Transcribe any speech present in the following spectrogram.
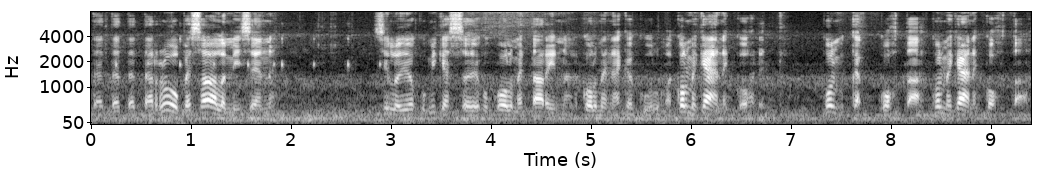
tätä, tätä Roope Salmisen, silloin joku, mikä se on joku kolme tarinaa, kolme näkökulmaa, kolme käännekohdetta kolme kohtaa, kolme käännekohtaa,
